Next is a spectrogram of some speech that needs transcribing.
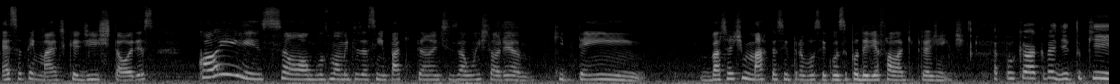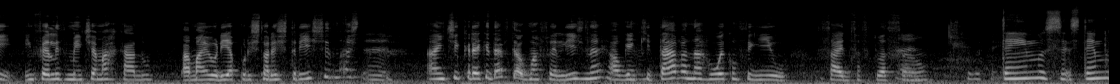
essa temática de histórias, quais são alguns momentos assim impactantes, alguma história que tem bastante marca assim para você que você poderia falar aqui pra gente? É porque eu acredito que infelizmente é marcado a maioria por histórias tristes, mas é a gente crê que deve ter alguma feliz, né? Alguém que estava na rua e conseguiu sair dessa situação. É. Temos, temos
